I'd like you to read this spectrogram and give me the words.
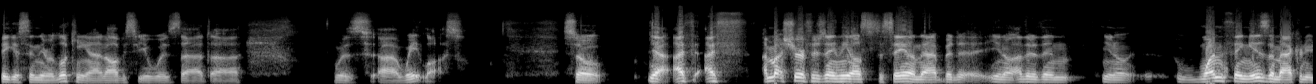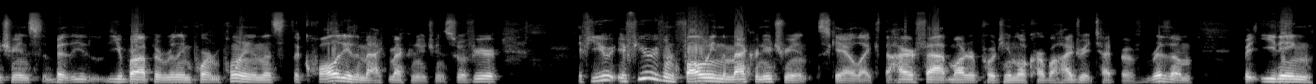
biggest thing they were looking at, obviously, was that uh, was uh, weight loss. So yeah, I th- I th- I'm not sure if there's anything else to say on that, but uh, you know, other than you know, one thing is the macronutrients, but you brought up a really important point, and that's the quality of the mac- macronutrients. So if you're if you if you're even following the macronutrient scale, like the higher fat, moderate protein, low carbohydrate type of rhythm, but eating,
